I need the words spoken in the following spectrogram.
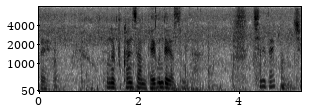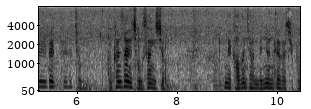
100 오늘 북한산 100군데였습니다. 700? 700, 800 정도. 북한산이 정상이죠. 근데 가본 지 한 몇 년 돼가지고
